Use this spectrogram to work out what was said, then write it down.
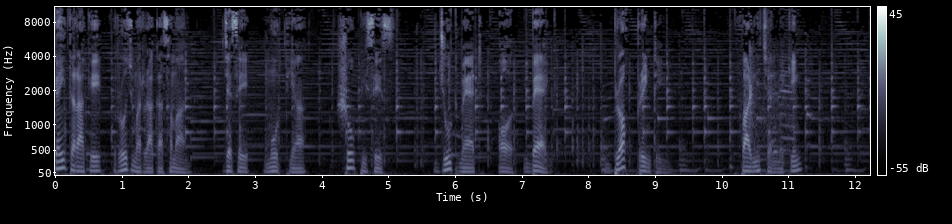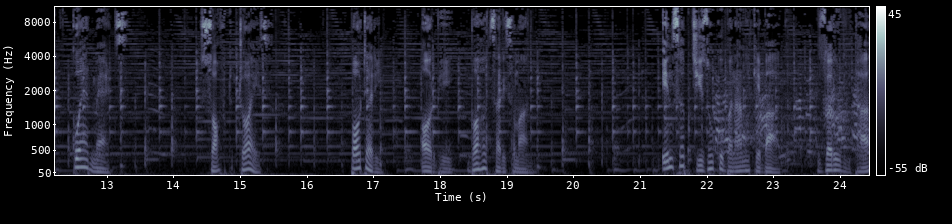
कई तरह के रोज़मर्रा का सामान, जैसे मूर्तियाँ शो पीसेस जूट मैट और bag, block printing, furniture making coir mats, soft toys, pottery और भी बहुत सारी सामान। इन सब चीज़ों को बनाने के बाद ज़रूरी था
